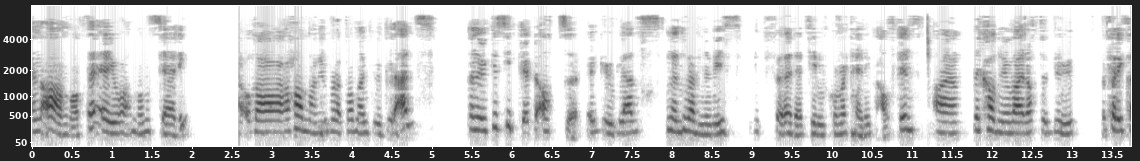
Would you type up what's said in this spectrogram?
En annen måte er jo annonsering. Og da har man jo bl.a. Google Ads. Men det er jo ikke sikkert at Google Ads nødvendigvis fører til konvertering alltid. Eh, det kan jo være at du f.eks.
